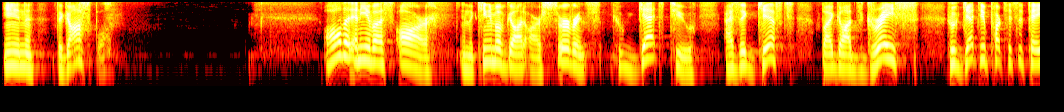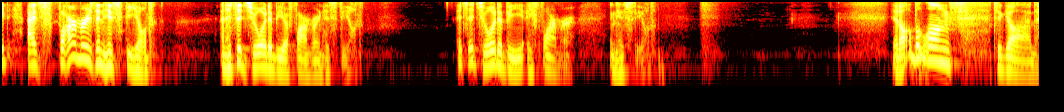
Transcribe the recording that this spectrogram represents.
in the gospel. All that any of us are in the kingdom of God are servants who get to, as a gift by God's grace, who get to participate as farmers in his field. And it's a joy to be a farmer in his field. It's a joy to be a farmer in his field. It all belongs to God,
